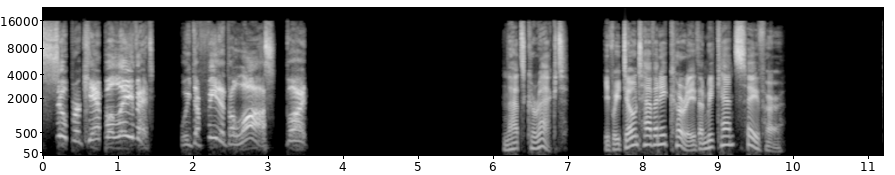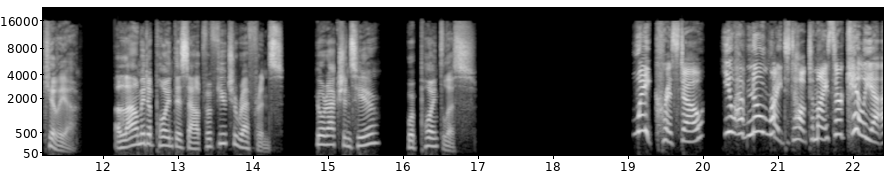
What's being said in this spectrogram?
Red Super can't believe it! We defeated the Lost, but That's correct. If we don't have any curry, then we can't save her. Killia, allow me to point this out for future reference. Your actions here were pointless. Wait, Christo! You have no right to talk to my Sir Killia!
